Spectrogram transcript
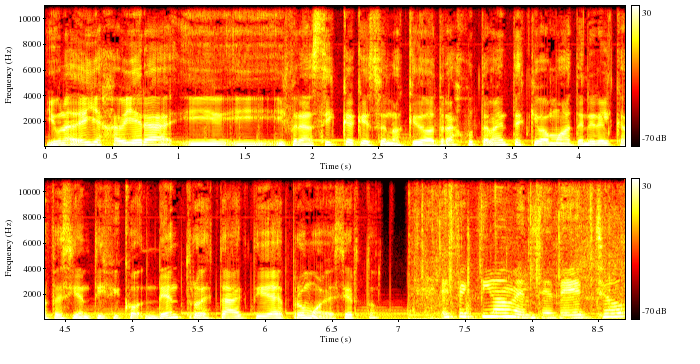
Y una de ellas, Javiera y, Francisca, que se nos quedó atrás justamente, es que vamos a tener el café científico dentro de estas actividades Promueve, ¿cierto? Efectivamente, de hecho,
